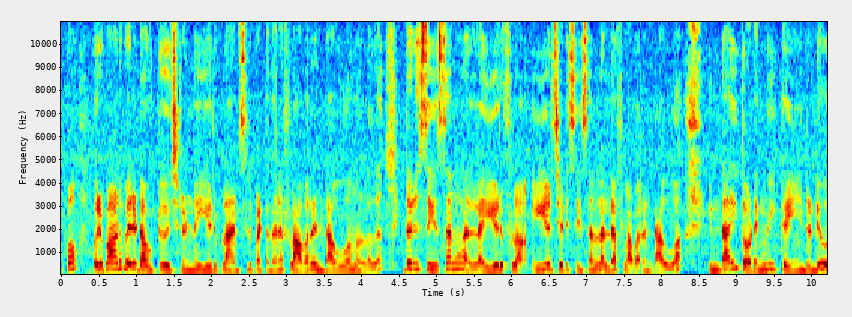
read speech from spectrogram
അപ്പോൾ ഒരുപാട് പേര് ഡൗട്ട് ചോദിച്ചിട്ടുണ്ട് ഈ ഒരു പ്ലാന്റ്സിൽ പെട്ടെന്ന് തന്നെ ഫ്ലവർ ഉണ്ടാവുക എന്നുള്ളത്. ഇതൊരു സീസണിലല്ല ഈ ഒരു ഫ്ല ഈ ഒരു ചെടി സീസണിലല്ല ഫ്ലവർ ഉണ്ടാവുക. ഉണ്ടായി തുടങ്ങി കഴിഞ്ഞിട്ടുണ്ടെങ്കിൽ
